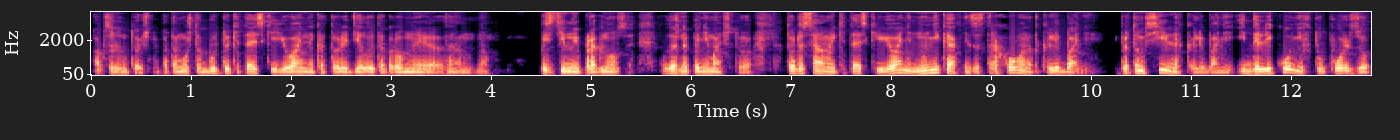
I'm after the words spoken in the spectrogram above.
Абсолютно точно. Потому что будь то китайские юани, которые делают огромные ну, позитивные прогнозы, вы должны понимать, что тот же самый китайский юань ну никак не застрахован от колебаний притом сильных колебаний, и далеко не в ту пользу,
